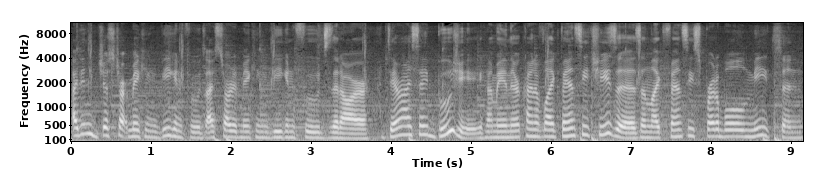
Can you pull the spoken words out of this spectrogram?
I didn't just start making vegan foods, I started making vegan foods that are, dare I say, bougie. I mean, they're kind of like fancy cheeses and like fancy spreadable meats and,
